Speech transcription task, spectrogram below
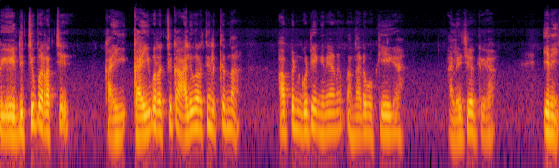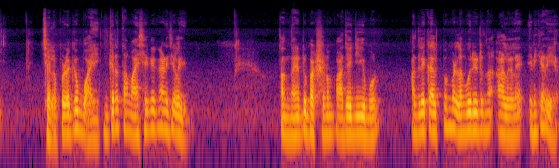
പേടിച്ച് വിറച്ച് കൈ കൈ വിറച്ച് കാൽ വിറച്ച് നിൽക്കുന്ന ആ പെൺകുട്ടി എങ്ങനെയാണ് നന്നായിട്ട് ബുക്ക് ചെയ്യുക? ആലോചിച്ച് വെക്കുക ഇനി ചിലപ്പോഴൊക്കെ ഭയങ്കര തമാശയൊക്കെ കാണിച്ച് കളയും. നന്നായിട്ട് ഭക്ഷണം പാചകം ചെയ്യുമ്പോൾ അതിലേക്ക് അല്പം വെള്ളം കോരിയിടുന്ന ആളുകളെ എനിക്കറിയാം.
